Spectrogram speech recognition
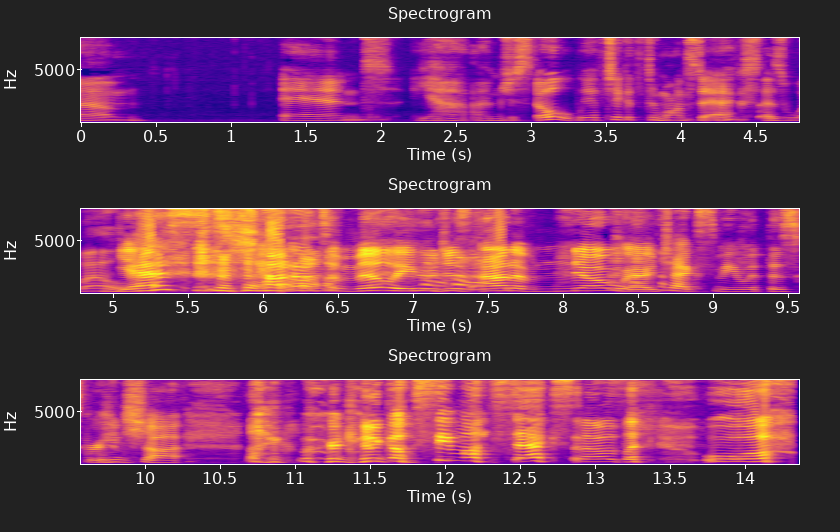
Um, and yeah, I'm just. Oh, we have tickets to Monsta X as well. Yes. Shout out to Millie who just out of nowhere texts me with the screenshot. Like, we're gonna go see Monsta X. And I was like, what?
